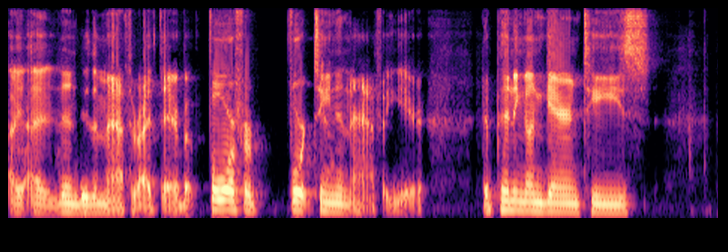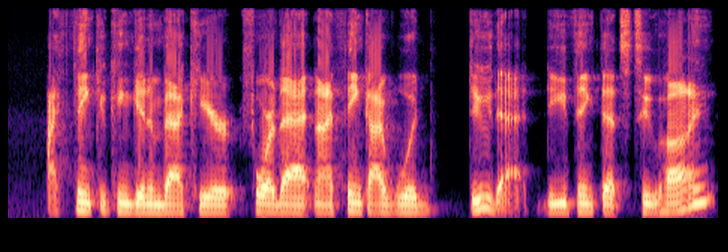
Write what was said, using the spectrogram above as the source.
I, I didn't do the math right there, but four for 14 and a half a year depending on guarantees. I think you can get him back here for that, and I think I would do that. Do you think that's too high?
